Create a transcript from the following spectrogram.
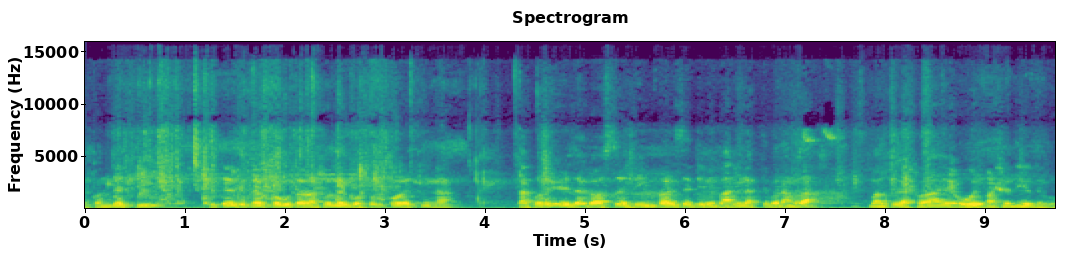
এখন দেখি শীতের ভিতর কবুতর আসলে গোসল করে কি না তারপরে এই জায়গা আছে ডিম পাড়িছে ডিমে পানি লাগতে পারে আমরা বালতিটা সরাই ওই পাশে দিয়ে দেবো।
